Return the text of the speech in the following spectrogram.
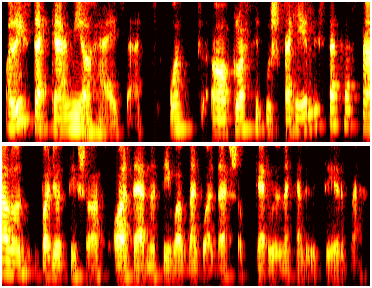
A lisztekkel mi a helyzet? Ott a klasszikus fehér lisztet használod, vagy ott is az alternatívabb megoldások kerülnek előtérbe?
